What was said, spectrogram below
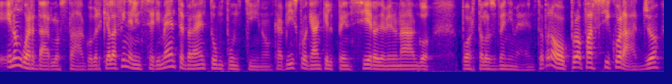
e non guardarlo stago, perché alla fine l'inserimento è veramente un puntino. Capisco che anche il pensiero di avere un ago porta allo svenimento, però, però farsi coraggio,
